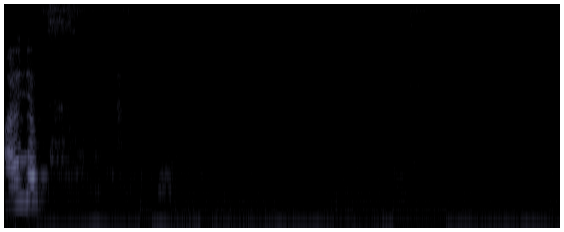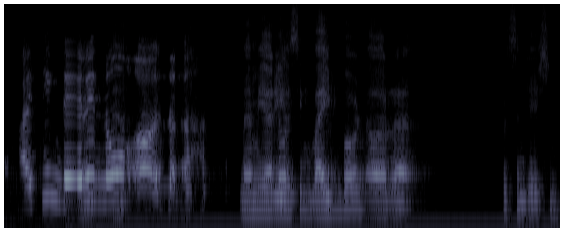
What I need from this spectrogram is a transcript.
I have. I think there is no. Uh, the- Ma'am, you are No. using whiteboard or uh, presentation?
